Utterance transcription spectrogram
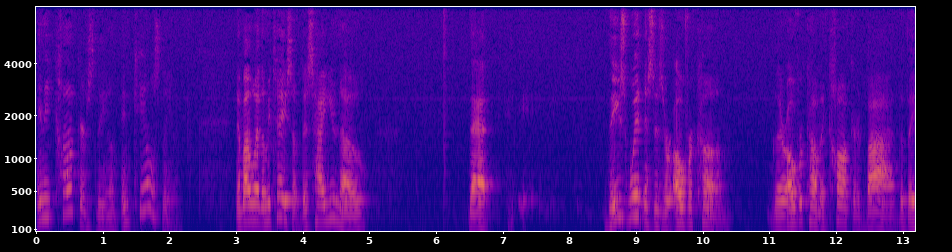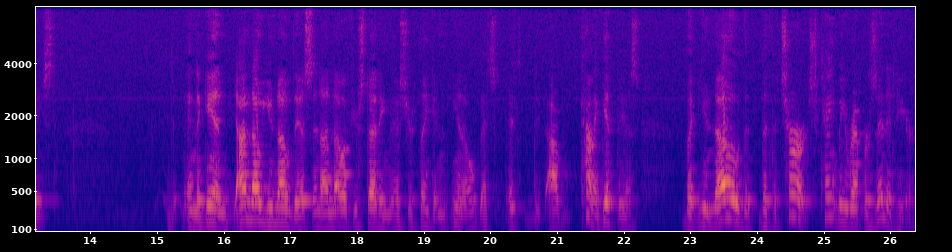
and he conquers them and kills them. Now, by the way, let me tell you something. This is how you know that these witnesses are overcome. They're overcome and conquered by the beast. And again, I know you know this, and I know if you're studying this, you're thinking, you know, it's, it's, I kind of get this. But you know that, that the church can't be represented here.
